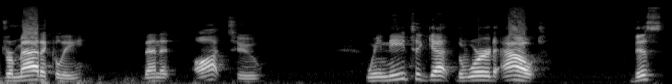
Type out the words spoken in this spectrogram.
dramatically than it ought to. We need to get the word out this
